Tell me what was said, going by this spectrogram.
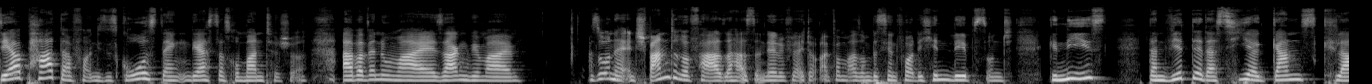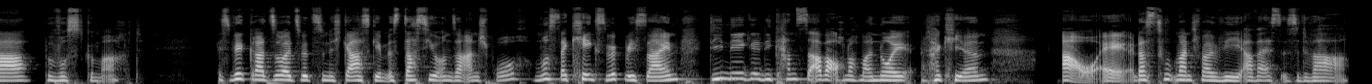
Der Part davon, dieses Großdenken, der ist das Romantische. Aber wenn du mal, sagen wir mal, so eine entspanntere Phase hast, in der du vielleicht auch einfach mal so ein bisschen vor dich hinlebst und genießt, dann wird dir das hier ganz klar bewusst gemacht es wirkt gerade so, als würdest du nicht Gas geben. Ist das hier unser Anspruch? Muss der Keks wirklich sein? Die Nägel, die kannst du aber auch noch mal neu lackieren. Au, ey, das tut manchmal weh, aber es ist wahr.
